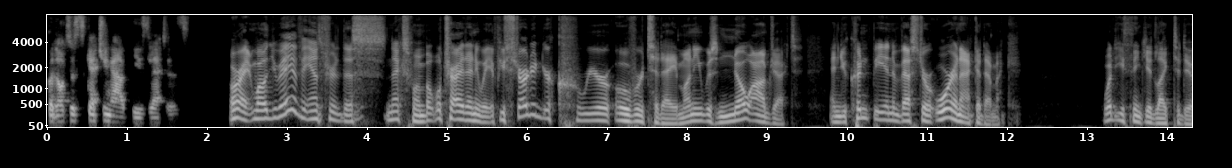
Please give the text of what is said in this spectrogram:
but also sketching out these letters. All right. Well, you may have answered this next one, but we'll try it anyway. If you started your career over today, money was no object, and you couldn't be an investor or an academic, what do you think you'd like to do?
